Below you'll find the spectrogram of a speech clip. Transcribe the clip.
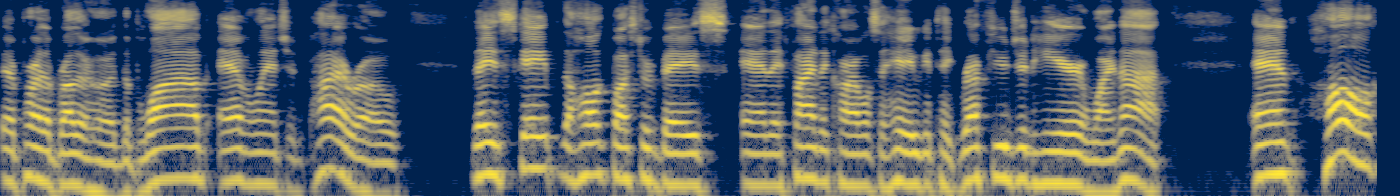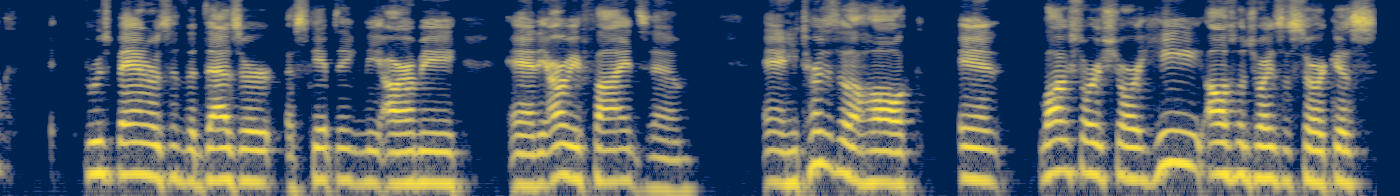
that are part of the Brotherhood: the Blob, Avalanche, and Pyro. They escape the Hulkbuster base and they find the carnival. Say, "Hey, we can take refuge in here, why not?" And Hulk, Bruce Banner's in the desert, escaping the army, and the army finds him, and he turns into the Hulk. And long story short, he also joins the circus,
